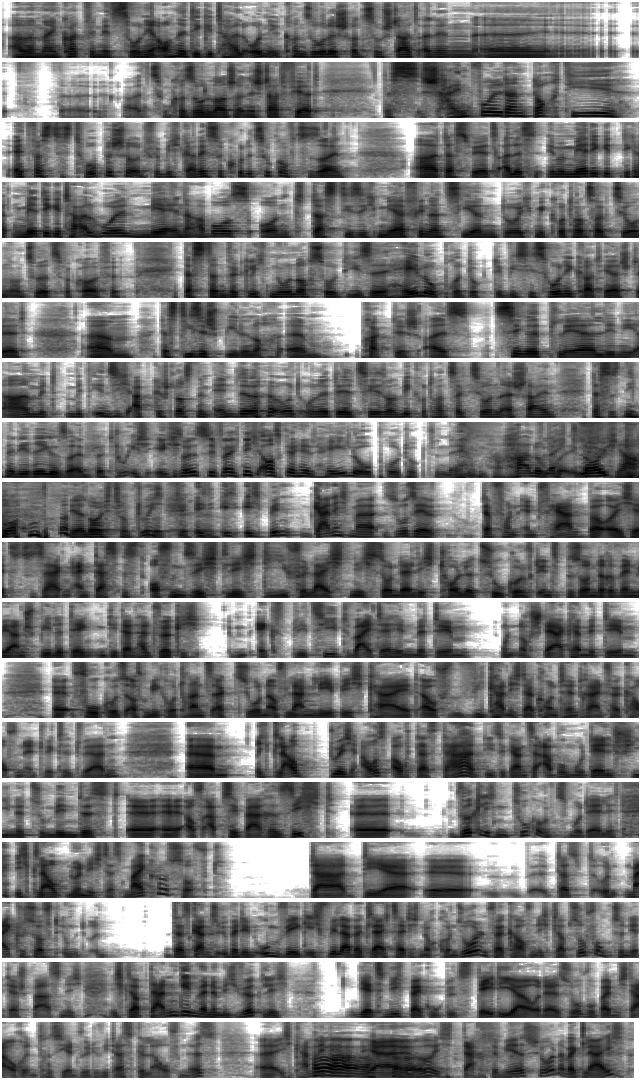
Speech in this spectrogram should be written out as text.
Aber mein Gott, wenn jetzt Sony auch eine Digital-Only-Konsole schon zum Start an den, äh, äh, zum Konsolenlaunch an den Start fährt, das scheint wohl dann doch die etwas dystopische und für mich gar nicht so coole Zukunft zu sein. Äh, dass wir jetzt alles immer mehr, digi mehr digital holen, mehr in Abos und dass die sich mehr finanzieren durch Mikrotransaktionen und Zusatzverkäufe. Dass dann wirklich nur noch so diese Halo-Produkte, wie sie Sony gerade herstellt, ähm, dass diese Spiele noch ähm, praktisch als Singleplayer linear mit, mit in sich abgeschlossenem Ende und ohne DLCs und Mikrotransaktionen erscheinen, dass es nicht mehr die Regel sein wird. Du, ich, Du ich, solltest sie vielleicht nicht ausgerechnet Halo-Produkte nennen. Hallo, Vielleicht Leuchtturm. Ja, ja du, Leuchtturmprodukte. ich, ich, ich, ich bin gar nicht mal so sehr davon entfernt, bei euch jetzt zu sagen, das ist offensichtlich die vielleicht nicht sonderlich tolle Zukunft, insbesondere wenn wir an Spiele denken, die dann halt wirklich explizit weiterhin mit dem und noch stärker mit dem äh, Fokus auf Mikrotransaktionen, auf Langlebigkeit, auf wie kann ich da Content reinverkaufen, entwickelt werden. Ähm, ich glaube durchaus auch, dass da diese ganze Abo-Modellschiene zumindest äh, äh, auf absehbare Sicht äh, wirklich ein Zukunftsmodell ist. Ich glaube nur nicht, dass Microsoft da der äh, das und Microsoft und, und das Ganze über den Umweg, ich will aber gleichzeitig noch Konsolen verkaufen. Ich glaube, so funktioniert der Spaß nicht. Ich glaube, dann gehen wir nämlich wirklich jetzt nicht bei Google Stadia oder so, wobei mich da auch interessieren würde, wie das gelaufen ist. Äh, ich kann mir den, ja, oh, ich dachte mir es schon, aber gleich.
